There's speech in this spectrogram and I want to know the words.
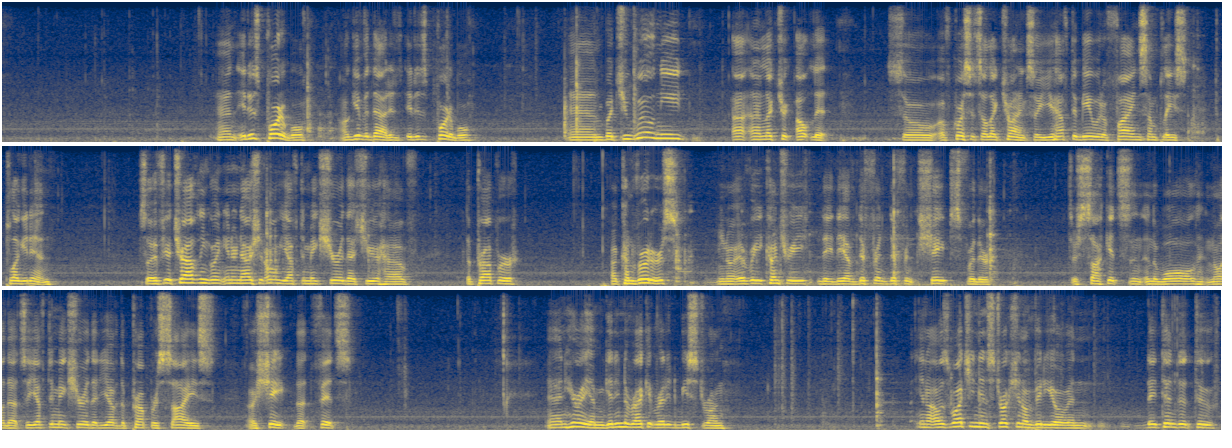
And it is portable. I'll give it that. it, it is portable. And But you will need uh, an electric outlet. So, of course, it's electronic. So you have to be able to find some place to plug it in. So if you're traveling going international, you have to make sure that you have the proper uh, converters. You know, every country, they, they have different different shapes for their their sockets in, in the wall and all that. So you have to make sure that you have the proper size or shape that fits. And here I am getting the racket ready to be strung. You know, I was watching the instructional video and they tended to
